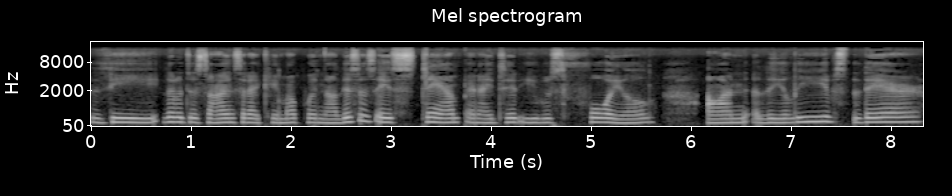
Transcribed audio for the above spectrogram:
the little designs that I came up with. Now this is a stamp and I did use foil on the leaves there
